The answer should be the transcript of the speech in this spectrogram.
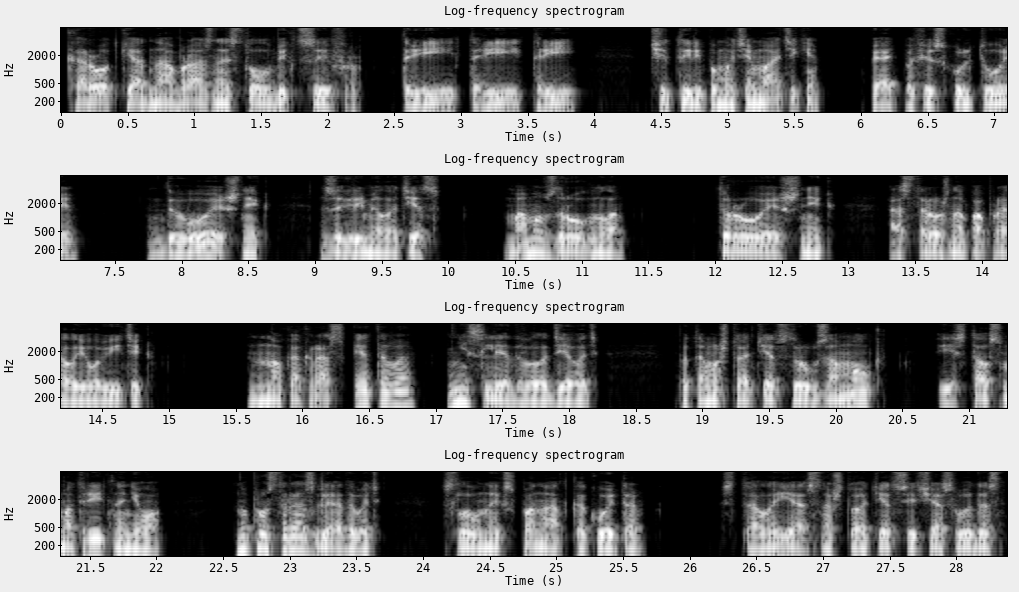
короткий однообразный столбик цифр? Три, три, три, четыре по математике, пять по физкультуре. «Двоечник», — загремел отец. Мама вздрогнула. «Троечник», — осторожно поправил его Витик. Но как раз этого не следовало делать, потому что отец вдруг замолк и стал смотреть на него, ну просто разглядывать, словно экспонат какой-то. Стало ясно, что отец сейчас выдаст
